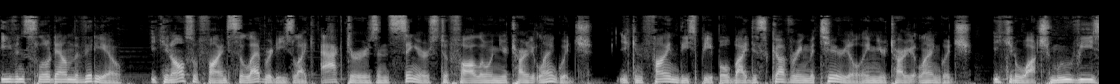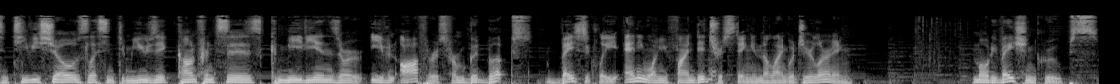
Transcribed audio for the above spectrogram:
even slow down the video. You can also find celebrities like actors and singers to follow in your target language. You can find these people by discovering material in your target language. You can watch movies and TV shows, listen to music, conferences, comedians, or even authors from good books. Basically, anyone you find interesting in the language you're learning. Motivation groups.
